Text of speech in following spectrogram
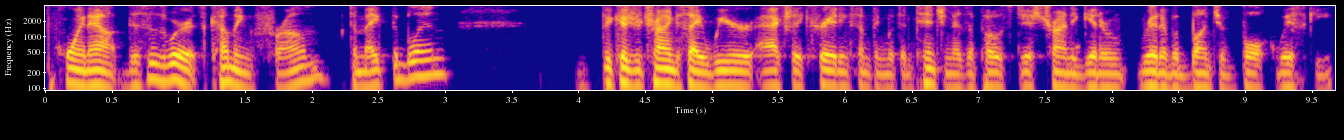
point out this is where it's coming from to make the blend because you're trying to say we're actually creating something with intention as opposed to just trying to get a, rid of a bunch of bulk whiskey.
